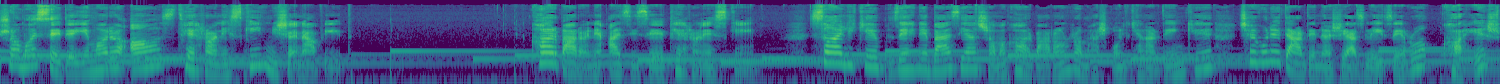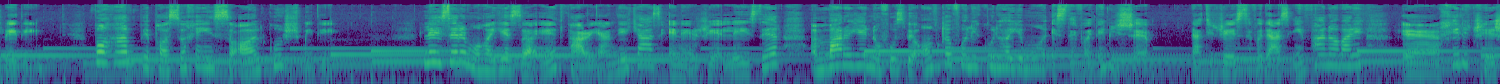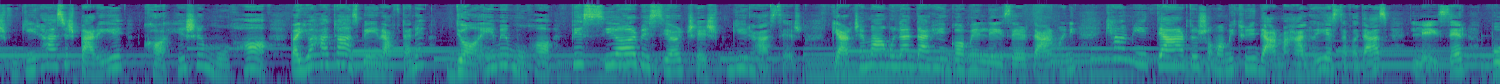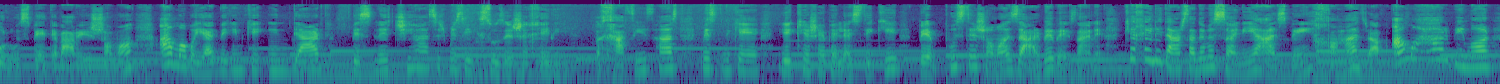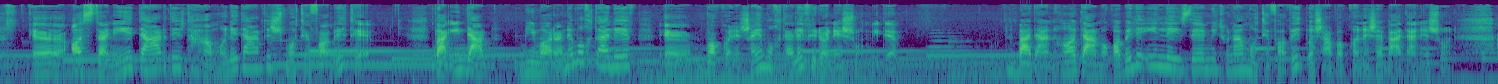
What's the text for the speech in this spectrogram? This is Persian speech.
شما صدای ما را از تهران اسکین میشنوید. کاربران عزیز تهران اسکین سوالی که ذهن بعضی از شما کاربران را مشغول کرده این که چگونه درد ناشی از لیزر رو کاهش بدیم با هم به پاسخ این سوال گوش میدیم. لیزر موهای زائد فرایندی که از انرژی لیزر برای نفوذ به عمق فولیکول های مو استفاده میشه. نتیجه استفاده از این فناوری خیلی چشمگیر هستش برای کاهش موها و یا حتی از بین رفتن دائم موها. بسیار بسیار چشمگیر هستش. گرچه معمولا در هنگام لیزر درمانی کمی درد و شما می‌تونید در محل های استفاده از لیزر بروز بده برای شما. اما باید بگیم که این درد مثل چی هستش؟ مثل یک سوزش خیلی خفیف هست مثل که یک کش پلاستیکی به پوست شما ضربه بزنه که خیلی در صدم ثانیه از بین خواهد رفت. اما هر بیمار آستانه دردش تحمل دردش متفاوته. و این در بیماران مختلف واکنش های مختلفی را نشون میده. بدنها در مقابل این لیزر می‌تونن متفاوت باشن واکنش بدنشون.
